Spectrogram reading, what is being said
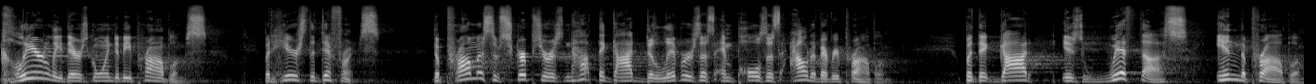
Clearly, there's going to be problems. But here's the difference the promise of Scripture is not that God delivers us and pulls us out of every problem, but that God is with us in the problem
